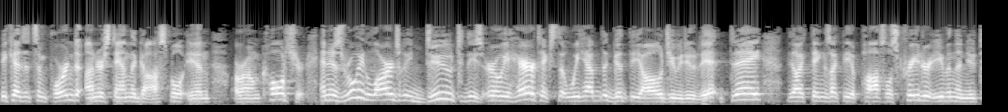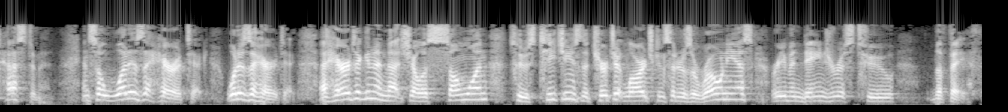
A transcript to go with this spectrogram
Because it's important to understand the gospel in our own culture. And it's really largely due to these early heretics that we have the good theology we do today, like things like the Apostles' Creed or even the New Testament. And so what is a heretic? What is a heretic? A heretic in a nutshell is someone whose teachings the church at large considers erroneous or even dangerous to the faith.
